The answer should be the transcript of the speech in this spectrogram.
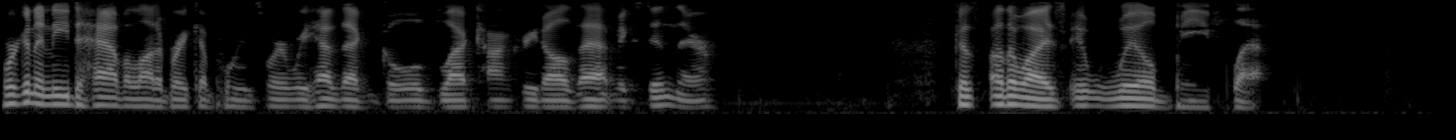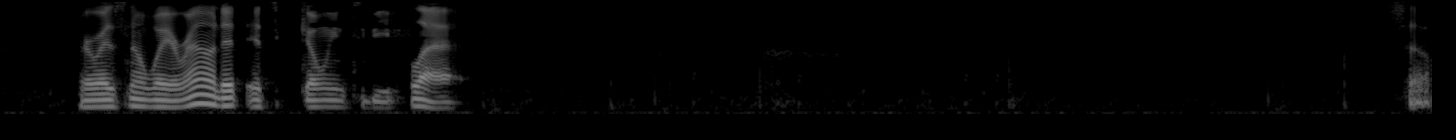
we're going to need to have a lot of breakup points where we have that gold, black concrete, all that mixed in there because otherwise it will be flat. There is no way around it. It's going to be flat. So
